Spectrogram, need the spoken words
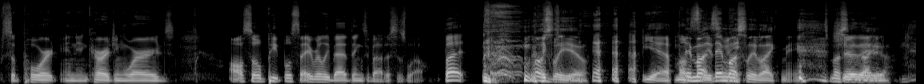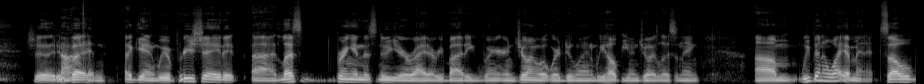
support and encouraging words. Also, people say really bad things about us as well. But Mostly you. yeah, They, mostly, mu- it's they me. mostly like me. It's mostly Sure about you. Sure they do. No, but kidding. again, we appreciate it. Uh, let's bring in this new year, right, everybody? We're enjoying what we're doing. We hope you enjoy listening. Um, we've been away a minute, so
